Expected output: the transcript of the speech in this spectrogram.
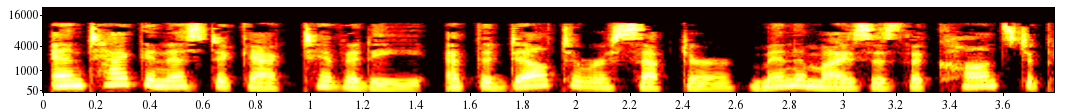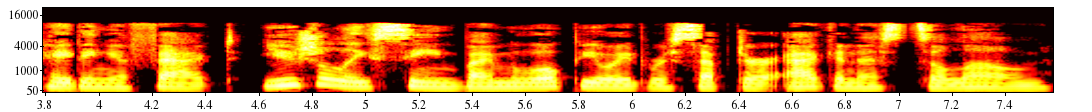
Antagonistic activity at the delta receptor minimizes the constipating effect usually seen by mu-opioid receptor agonists alone.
